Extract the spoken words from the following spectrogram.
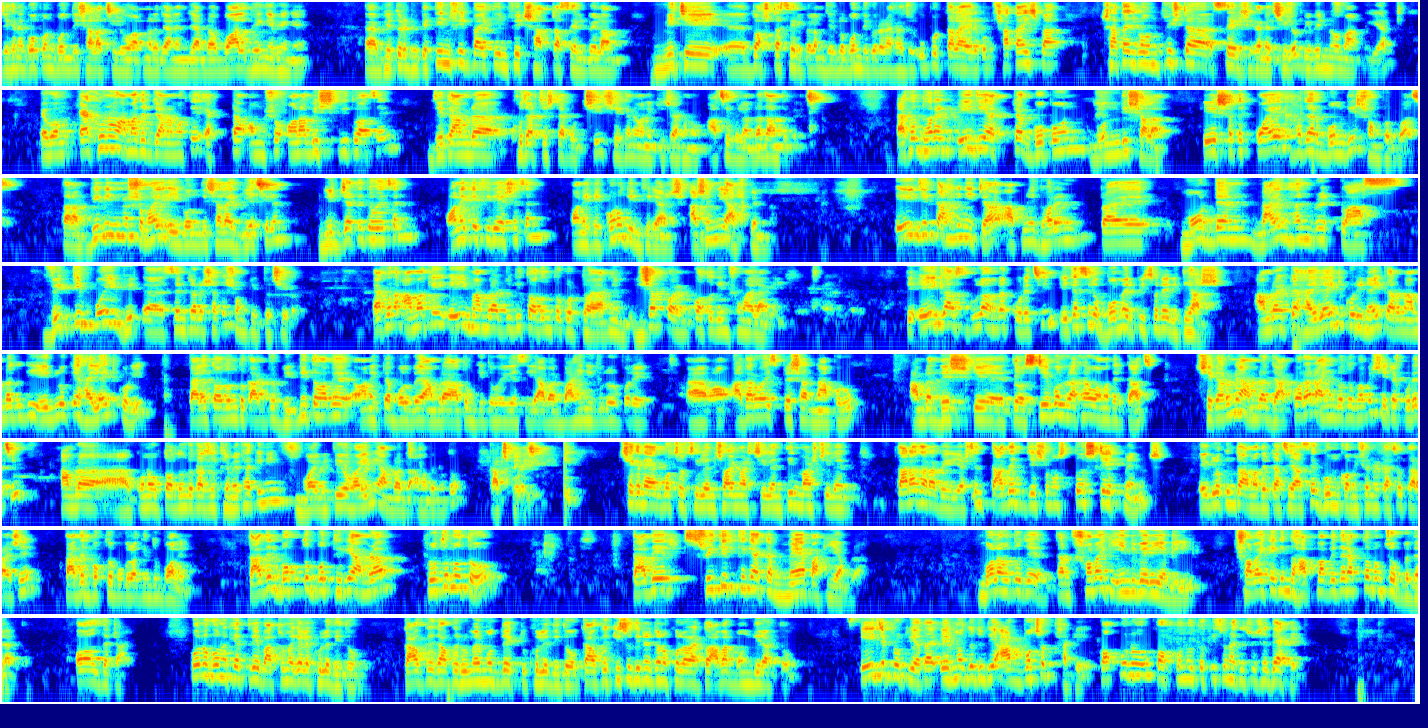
যেখানে গোপন বন্দিশালা ছিল, আপনারা জানেন যে আমরা ওয়াল ভেঙে ভেঙে ভেতরে ঢুকে তিন ফিট বাই তিন ফিট সাতটা সেল পেলাম, নিচে দশটা সেল পেলাম যেগুলো বন্দি করে রাখা হয়েছিল, উপরতলায় এরকম সাতাইশ বা সাতাইশ বা উনত্রিশটা সেল সেখানে ছিল বিভিন্ন ইয়ার। এবং এখনও আমাদের জানার মতে একটা অংশ অনাবিষ্কৃত আছে, যেটা আমরা খোঁজার চেষ্টা করছি, সেখানে অনেক কিছু এখনও আছে বলে আমরা জানতে পেরেছি। এখন ধরেন এই যে একটা গোপন বন্দিশালা এর সাথে কয়েক হাজার বন্দির সম্পর্ক আছে। তারা বিভিন্ন সময় এই বন্দিশালায় গিয়েছিলেন, নির্যাতিত হয়েছেন, অনেকে ফিরে এসেছেন, অনেকে কোনোদিন ফিরে আস, আসেননি, আসবেন না। এই যে কাহিনীটা, আপনি ধরেন প্রায় more than nine hundred plus victim ওই সেন্টারের সাথে সম্পৃক্ত ছিল। এখন আমাকে এই মামলার যদি তদন্ত করতে হয়, আপনি হিসাব করেন কতদিন সময় লাগে? তো এই কাজগুলো আমরা করেছি। এটা ছিল বোমের পিছনের ইতিহাস। আমরা একটা হাইলাইট করি নাই, কারণ আমরা যদি এগুলোকে হাইলাইট করি, তাহলে তদন্ত কার্য বিঘ্নিত হবে। অনেকটা বলবে, আমরা আতঙ্কিত হয়ে গেছি, আবার বাহিনীগুলোর উপরে আদারওয়াইজ প্রেশার না পড়ুক। আমরা দেশকে তো স্টেবল রাখাও আমাদের কাজ। সে কারণে আমরা যা করার আইনগতভাবে সেটা করেছি। আমরা কোনো তদন্ত কাজও থেমে থাকিনি, ভয়ভীতিও হয়নি, আমরা আমাদের মতো কাজ করেছি। সেখানে এক বছর ছিলেন, ছয় মাস ছিলেন, তিন মাস ছিলেন, তারা যারা বেরিয়ে আসছেন, তাদের যে সমস্ত স্টেটমেন্ট এগুলো কিন্তু আমাদের কাছে আছে, গুম কমিশনের কাছেও তারা এসে তাদের বক্তব্যগুলো কিন্তু বলেন। তাদের বক্তব্য থেকে আমরা প্রথমত তাদের স্মৃতির থেকে একটা ম্যাপ আঁকি আমরা। বলা হতো যে কারণ সবাইকে ইনভেরিয়েবলি সবাইকে কিন্তু হাত পা বেঁধে রাখতো এবং চোখ বেঁধে রাখতো অল দ্য টাইম কোনো কোনো ক্ষেত্রে বাথরুমে গেলে খুলে দিত, কাউকে কাউকে রুমের মধ্যে একটু খুলে দিত, কাউকে কিছুদিনের জন্য খোলা রাখতো, আবার বন্দি রাখতো। এই যে প্রক্রিয়াটা, এর মধ্যে যদি আট বছর থাকে, কখনো কখনো তো কিছু না কিছু সে দেখে।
